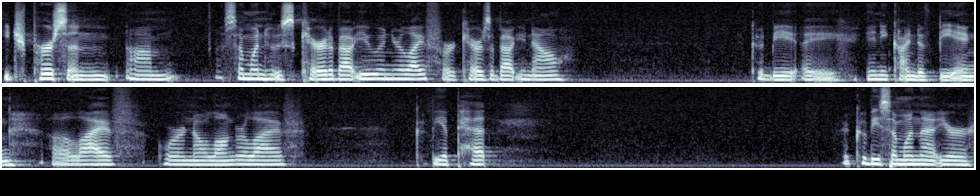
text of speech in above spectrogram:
each person, um, someone who's cared about you in your life or cares about you now. Could be a any kind of being, alive or no longer alive. Could be a pet. It could be someone that you're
